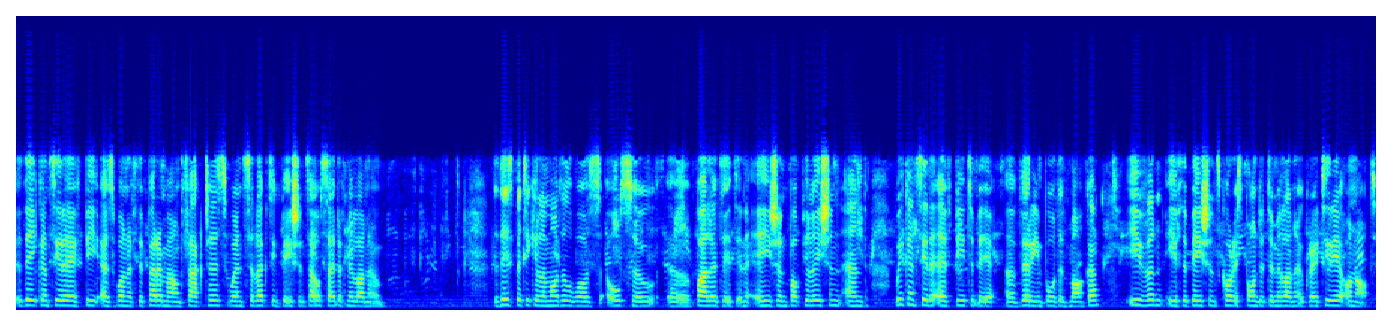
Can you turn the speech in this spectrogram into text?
they consider AFP as one of the paramount factors when selecting patients outside of Milano. This particular model was also uh, piloted in Asian population, and we consider FP to be a very important marker, even if the patients corresponded to Milano criteria or not.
